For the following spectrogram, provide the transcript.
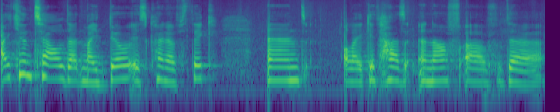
I can tell that my dough is kind of thick and like it has enough of the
